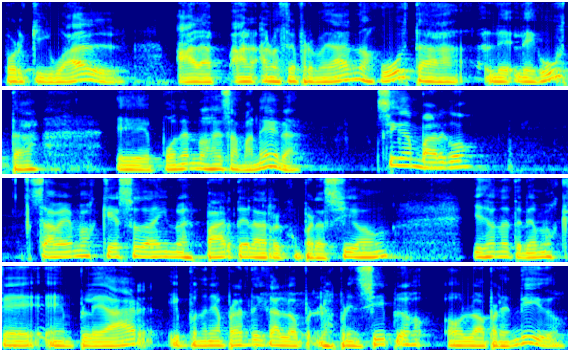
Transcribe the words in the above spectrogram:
porque igual a, nuestra enfermedad nos gusta, le, gusta eh, ponernos de esa manera. Sin embargo, sabemos que eso de ahí no es parte de la recuperación y es donde tenemos que emplear y poner en práctica los principios o lo aprendido.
